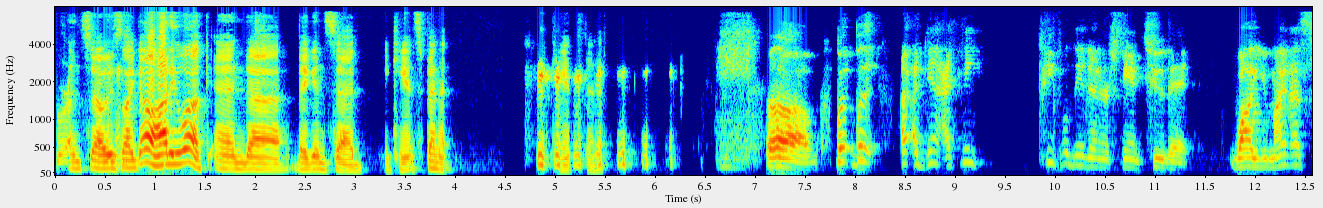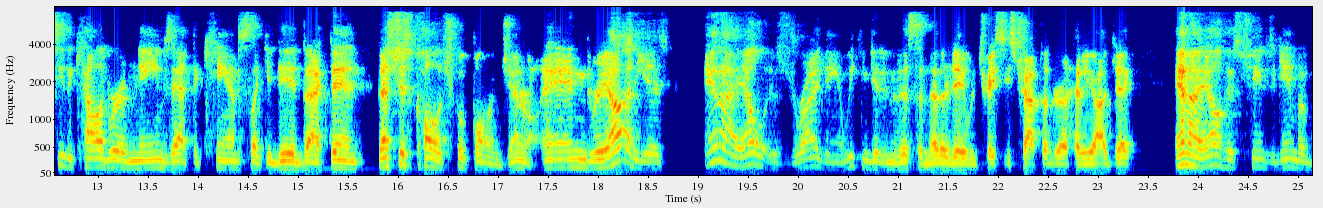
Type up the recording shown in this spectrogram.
right. and so he's like, "Oh, how do you look?" And uh, Biggins said, "He can't spin it. can't spin it." um, but but again, I think people need to understand too that while you might not see the caliber of names at the camps like you did back then, that's just college football in general. And the reality is, NIL is driving, and we can get into this another day when Tracy's trapped under a heavy object. NIL has changed the game of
